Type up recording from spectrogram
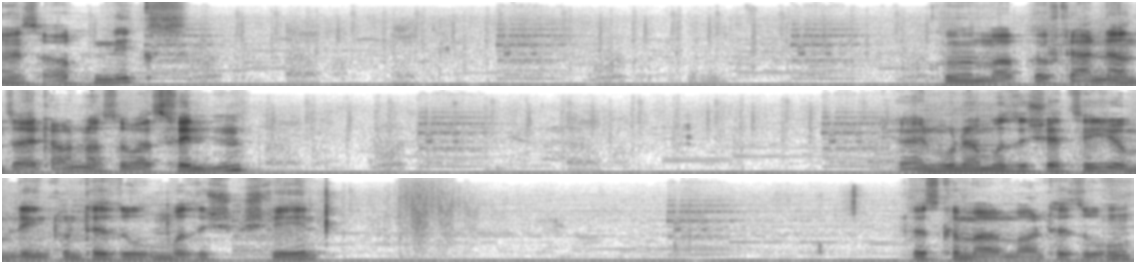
Da ist auch nix. Gucken wir mal, ob wir auf der anderen Seite auch noch sowas finden. Die Einwohner muss ich jetzt nicht unbedingt untersuchen, muss ich gestehen. Das können wir mal untersuchen.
